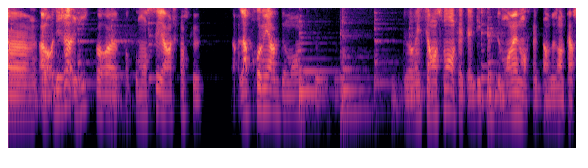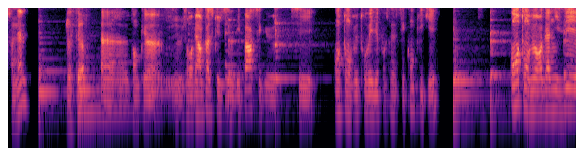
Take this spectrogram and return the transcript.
Euh, alors déjà, juste pour, euh, pour commencer, hein, je pense que la première demande de, référencement, en fait, elle découle de moi-même, en fait, d'un besoin personnel. D'accord. Euh, donc, je reviens pas à ce que je disais au départ, c'est que c'est quand on veut trouver des professionnels, c'est compliqué. Quand on veut organiser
